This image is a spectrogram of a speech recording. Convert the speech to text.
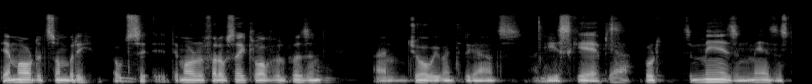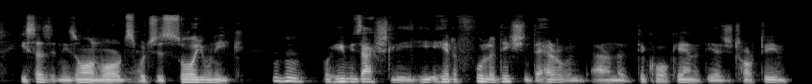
they murdered somebody. Outside, They murdered a fellow outside Cloverhill prison, and Joey went to the guards and he escaped. Yeah. But it's amazing, amazing. He says it in his own words, which is so unique. Mm-hmm. But he was actually he, he had a full addiction to heroin and uh, to cocaine at the age of thirteen.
